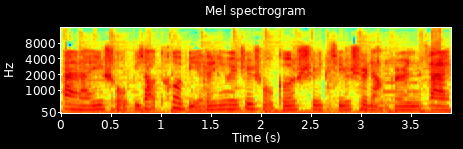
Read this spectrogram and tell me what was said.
带来一首比较特别的，因为这首歌是其实是两个人在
